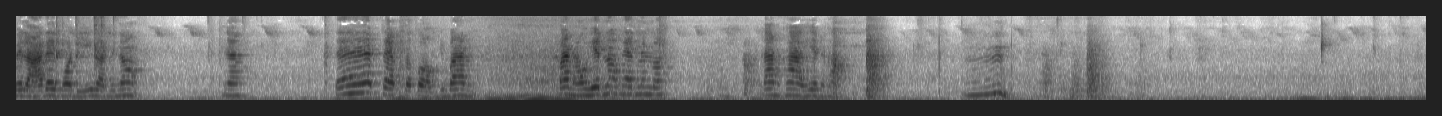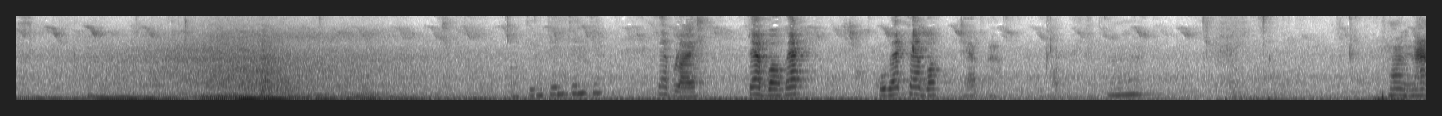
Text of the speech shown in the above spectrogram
เวลาได้พอดีค่ะพี่น้องนะแซ่บแซ่บใส่กรอกอยู่บ้าน บ้านเฮาเฮ็ดเนาะแพทย์แม่นบ่ร้านค้าเฮ็ดค่ะอืมกินกินกินกินแซ่บหลายแซ่บบ่แพทย์ครูแพทย์แซ่บบ่แซ่บค่ะอืมห้อนนะ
